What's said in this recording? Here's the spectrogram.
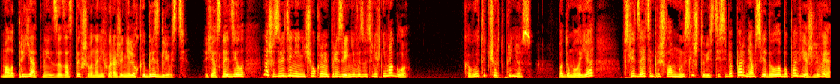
малоприятные из-за застывшего на них выражения легкой брезгливости. Ясное дело, наше заведение ничего кроме презрения вызвать у них не могло. Кого этот черт принес? — подумала я. Вслед за этим пришла мысль, что вести себя парням следовало бы повежливее.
